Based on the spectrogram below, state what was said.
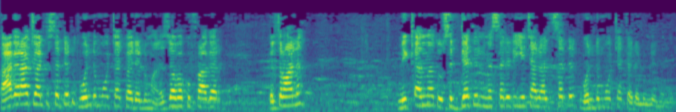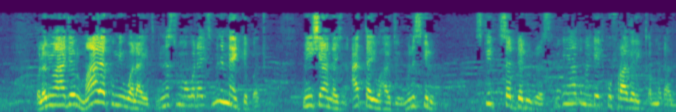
ከሀገራቸው ያልተሰደዱት ወንድሞቻቸው አይደሉም ማለት። እዛው በኩፍር ሀገር ግልጽ ነው አለ የሚቀመጡ ስደትን መሰደድ እየቻሉ ያልተሰደዱት ወንድሞቻቸው አይደሉም ሊሉ ولم يهاجروا ما لكم من ولايتهم እነሱም መወዳጀት ምንም አይገባቸው። من شيء አንዳችን حتى يهاجروا ምን እስኪሉ? እስኪሰደዱ ድረስ። ምክንያቱም እንዴት ኩፍር ሀገር ይቀመጣሉ?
